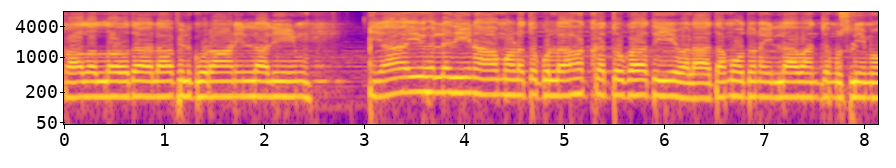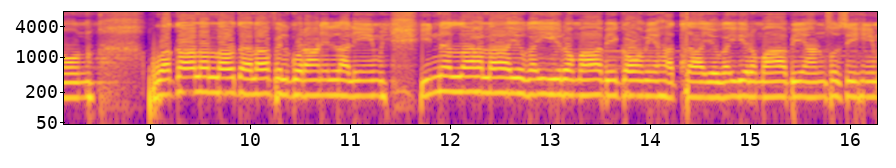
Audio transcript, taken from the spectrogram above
قال الله تعالى في القرآن العليم يا أيها الذين آمنوا اتقوا الله حق تقاته ولا تموتن إلا وأنتم مسلمون وقال الله تعالى في القرآن العليم إن الله لا يغير ما بقوم حتى يغير ما بأنفسهم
